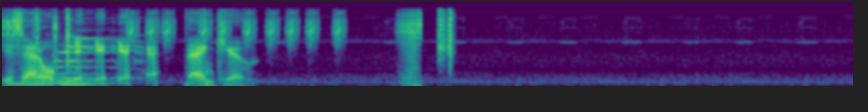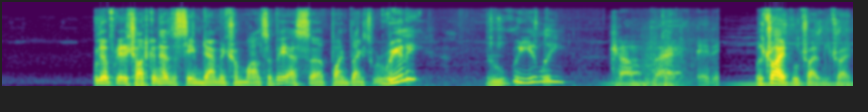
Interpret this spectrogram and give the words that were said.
Is that all? Thank you. Fully upgraded shotgun has the same damage from miles away as uh, point blank. Really? Really? Come back, Eddie. We'll try it. We'll try it. We'll try it.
